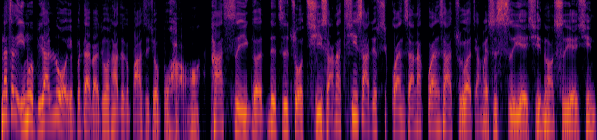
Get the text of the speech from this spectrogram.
那这个乙木比较弱，也不代表说他这个八字就不好哦。他是一个日支做七煞，那七煞就是官煞，那官煞主要讲的是事业心哦，事业心。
